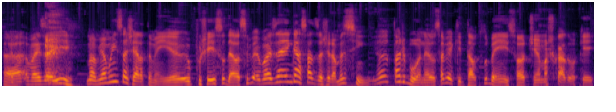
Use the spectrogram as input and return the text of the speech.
Ah, mas aí. Minha mãe exagera também. Eu, eu puxei isso dela. Mas é engraçado exagerar. Mas assim, eu tava de boa, né? Eu sabia que tava tudo bem, só tinha machucado, ok.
